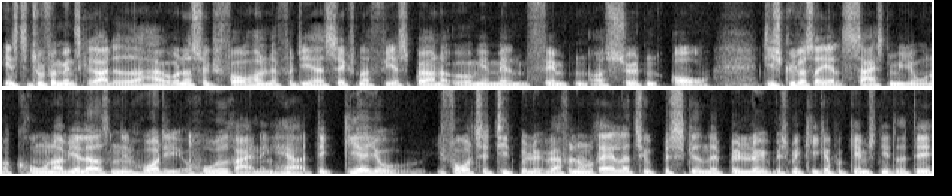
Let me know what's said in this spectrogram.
Institut for Menneskerettigheder har undersøgt forholdene for de her 680 børn og unge mellem 15 og 17 år. De skylder sig i alt 16 millioner kroner. Vi har lavet sådan en hurtig hovedregning her. Det giver jo i forhold til dit beløb, i hvert fald nogle relativt beskidende beløb, hvis man kigger på gennemsnittet. Det er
